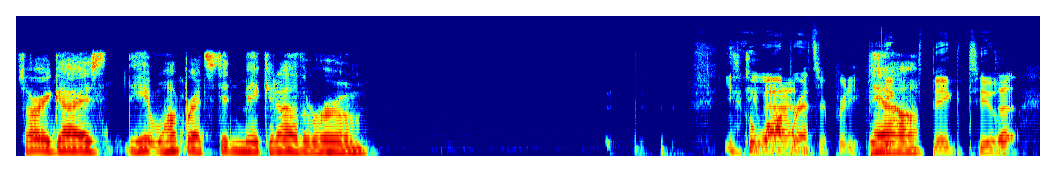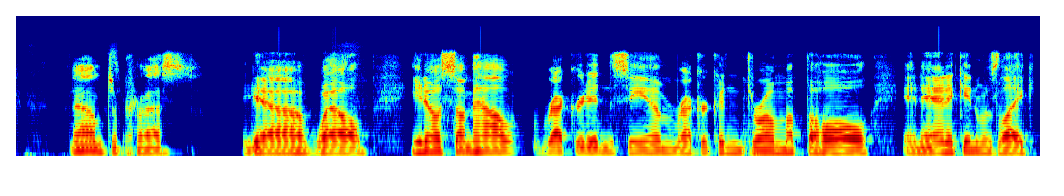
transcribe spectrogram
sorry guys, the eight Womp Rats didn't make it out of the room. You know, too Womp bad. Rats are pretty big, Yeah. big too. The- Now I'm depressed. Yeah, well, you know, somehow Wrecker didn't see him. Wrecker couldn't throw him up the hole, and Anakin was like,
